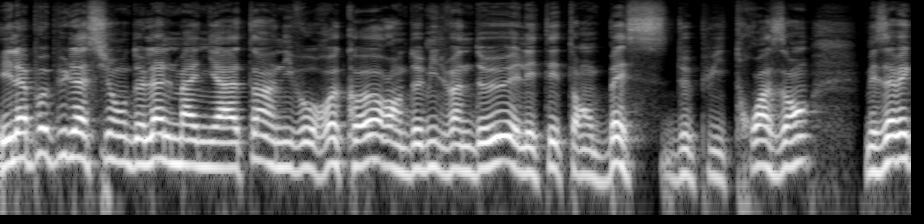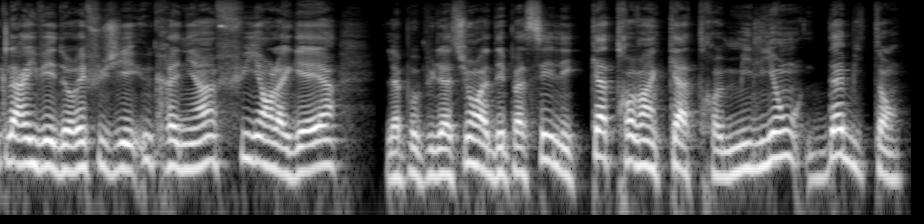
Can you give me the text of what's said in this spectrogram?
Et la population de l'Allemagne a atteint un niveau record en 2022. Elle était en baisse depuis trois ans. Mais avec l'arrivée de réfugiés ukrainiens fuyant la guerre, la population a dépassé les 84 millions d'habitants.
